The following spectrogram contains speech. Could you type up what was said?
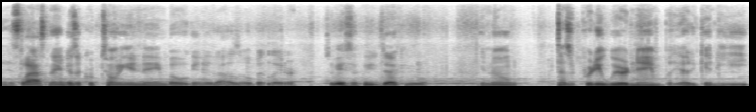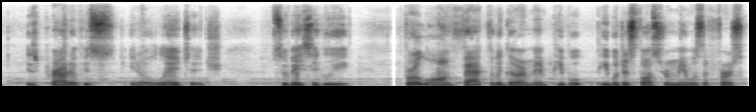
his last name is a Kryptonian name, but we'll get into that a little bit later. So basically, Deku, you know, has a pretty weird name, but yet again, he is proud of his, you know, lineage. So basically, for a long fact for the government, people people just thought Superman was the first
